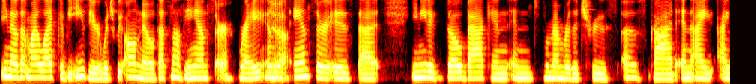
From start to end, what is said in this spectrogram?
you know, that my life could be easier, which we all know that's not the answer, right? And yeah. the answer is that you need to go back and and remember the truth of God. And I, I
